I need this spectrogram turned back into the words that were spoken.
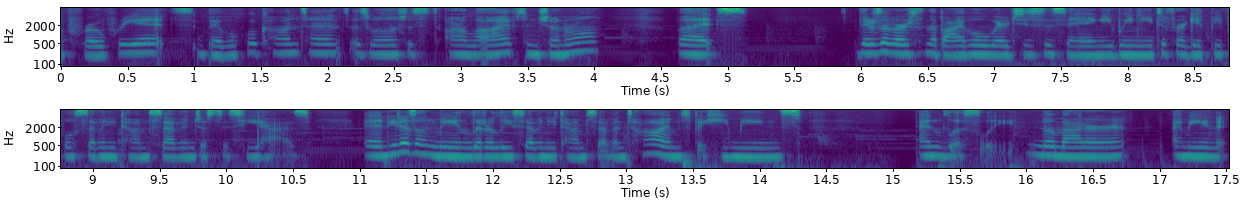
appropriate biblical content as well as just our lives in general. But there's a verse in the Bible where Jesus is saying we need to forgive people 70 times 7 just as he has. And he doesn't mean literally 70 times 7 times, but he means endlessly. No matter, I mean,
